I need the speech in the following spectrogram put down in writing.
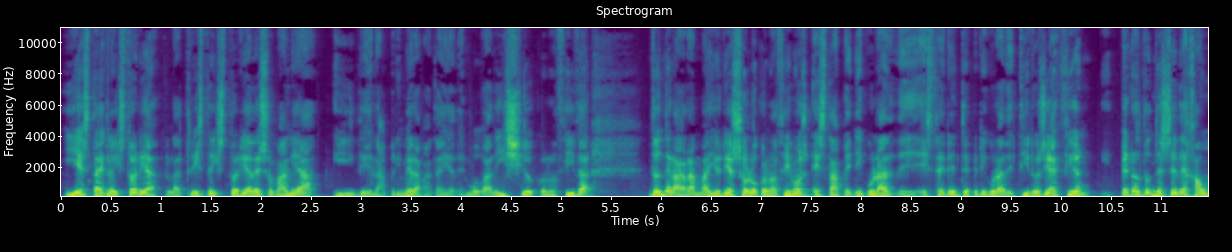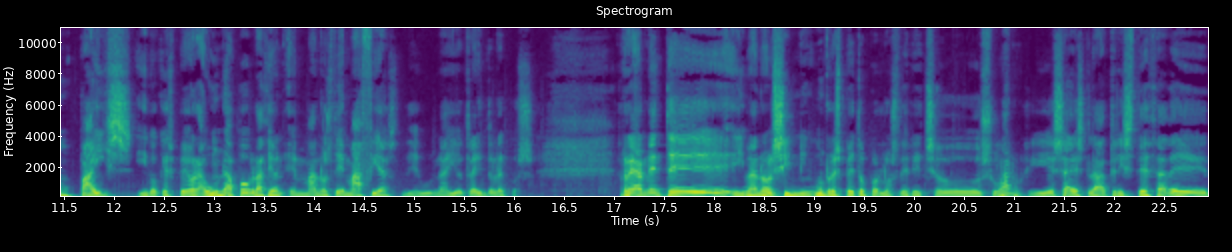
Y esta es la historia, la triste historia de Somalia y de la primera batalla de Mogadiscio conocida, donde la gran mayoría solo conocimos esta película, de, excelente película de tiros y acción, pero donde se deja un país y lo que es peor, a una población en manos de mafias de una y otra índole, pues realmente, Imanol, sin ningún respeto por los derechos humanos. Y esa es la tristeza de,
